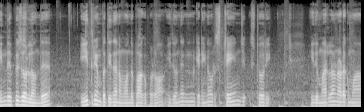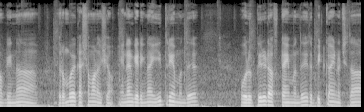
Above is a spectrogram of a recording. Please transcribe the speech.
இந்த எபிசோடில் வந்து e ஈத்ரியம் பற்றி தான் நம்ம வந்து பார்க்க போகிறோம் இது வந்து என்னென்னு கேட்டிங்கன்னா ஒரு ஸ்ட்ரேஞ்ச் ஸ்டோரி இது மாதிரிலாம் நடக்குமா அப்படின்னா இது ரொம்பவே கஷ்டமான விஷயம். என்னென்னு கேட்டிங்கன்னா ஈத்ரியம் e வந்து ஒரு பீரியட் ஆஃப் டைம் வந்து இதை பிட்காயின் வச்சு தான்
